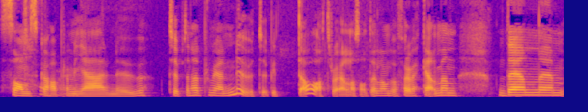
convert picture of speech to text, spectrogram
som ska ha premiär nu. Typ, den hade premiär nu, typ idag tror jag, eller något sånt, eller om det var förra veckan. Men den eh,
